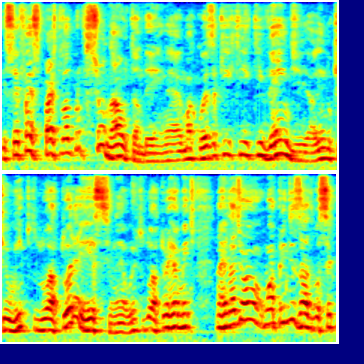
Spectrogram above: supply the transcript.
Isso aí faz parte do lado profissional também, né? É uma coisa que, que, que vende, além do que o ímpeto do ator é esse, né? O ímpeto do ator realmente, na realidade, é um, aprendizado. Você,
